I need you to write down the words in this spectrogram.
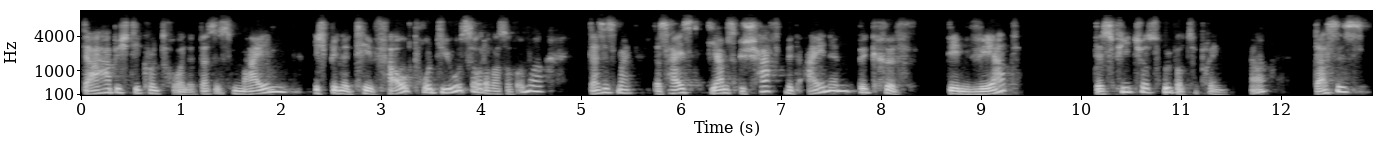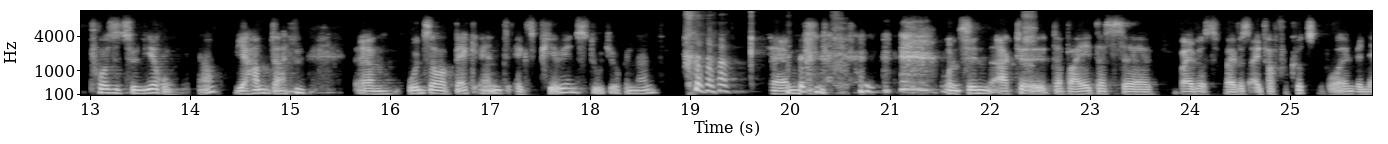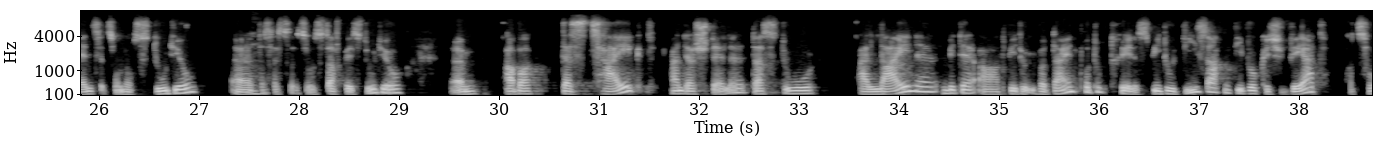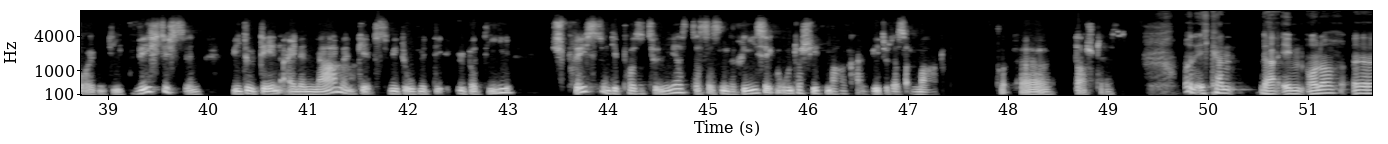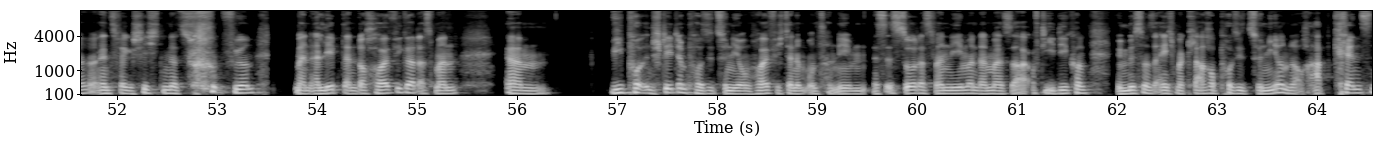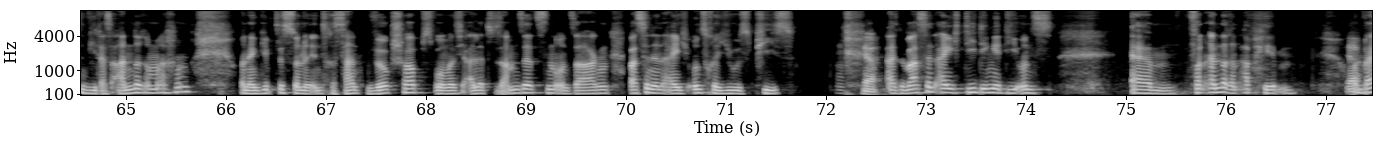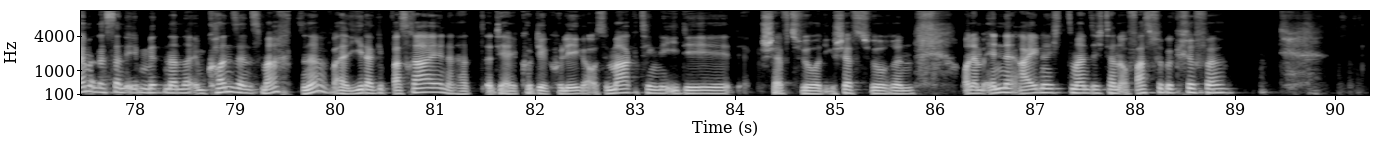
da habe ich die Kontrolle. Das ist mein, ich bin ein TV-Producer oder was auch immer. Das ist mein, das heißt, die haben es geschafft, mit einem Begriff den Wert des Features rüberzubringen. Ja? Das ist Positionierung. Ja? Wir haben dann ähm, unser Backend Experience Studio genannt ähm, und sind aktuell dabei, dass, äh, weil wir es weil einfach verkürzen wollen, wir nennen es jetzt nur noch Studio, äh, mhm. das heißt so also Stuff-Based Studio, ähm, aber das zeigt an der Stelle, dass du alleine mit der Art, wie du über dein Produkt redest, wie du die Sachen, die wirklich Wert erzeugen, die wichtig sind, wie du denen einen Namen gibst, wie du mit die, über die sprichst und die positionierst, dass das einen riesigen Unterschied machen kann, wie du das am Markt äh, darstellst. Und ich kann da eben auch noch äh, ein, zwei Geschichten dazu führen. Man erlebt dann doch häufiger, dass man ähm, wie entsteht denn Positionierung häufig dann im Unternehmen? Es ist so, dass wenn jemand dann mal sagt, auf die Idee kommt, wir müssen uns eigentlich mal klarer positionieren und auch abgrenzen, wie das andere machen. Und dann gibt es so eine interessanten Workshops, wo man sich alle zusammensetzen und sagen, was sind denn eigentlich unsere USPs? Ja. Also was sind eigentlich die Dinge, die uns ähm, von anderen abheben? Ja. Und weil man das dann eben miteinander im Konsens macht, ne, weil jeder gibt was rein, dann hat der, der Kollege aus dem Marketing eine Idee, der Geschäftsführer, die Geschäftsführerin. Und am Ende einigt man sich dann auf was für Begriffe?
